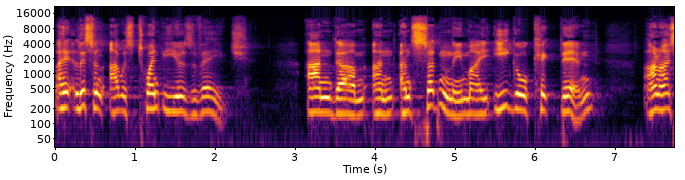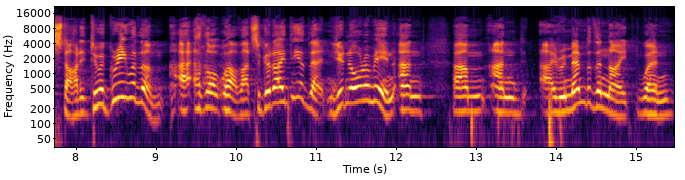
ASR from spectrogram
I, listen, I was 20 years of age. And, um, and, and suddenly my ego kicked in and I started to agree with them. I, I, thought, well, that's a good idea then. You know what I mean? And, um, and I remember the night when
